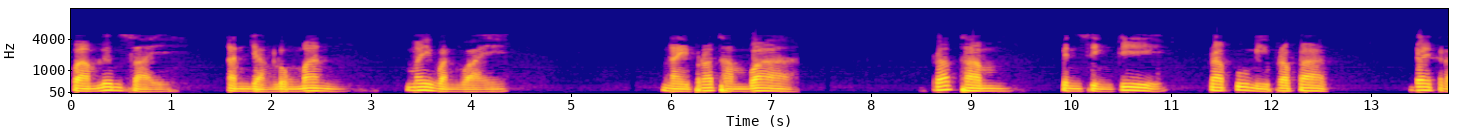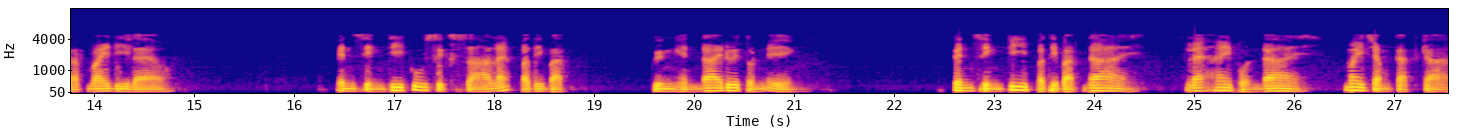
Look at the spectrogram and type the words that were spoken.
ความเลื่อมใส อันอย่างลงมั่น ไม่หวั่นไหว ในพระธรรมว่า พระธรรมเป็นสิ่งที่พระผู้มีพระภาคได้ตรัสไว้ดีแล้ว เป็นสิ่งที่ผู้ศึกษาและปฏิบัติ พึงเห็นได้ด้วยตนเอง เป็นสิ่งที่ปฏิบัติได้ และให้ผลได้ไม่จำกัดการ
